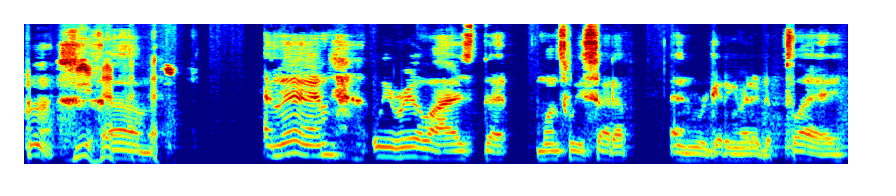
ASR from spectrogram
Huh. Yeah. Um, and then we realized that once we set up and we were getting ready to play,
